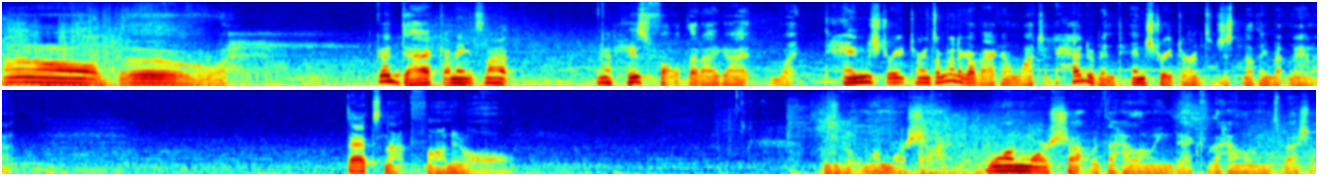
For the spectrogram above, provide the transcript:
oh, boo. Good deck. I mean, it's not not his fault that I got, what, 10 straight turns? I'm going to go back and watch it. It had to have been 10 straight turns of just nothing but mana. That's not fun at all. Give it one more shot. One more shot with the Halloween deck for the Halloween special.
